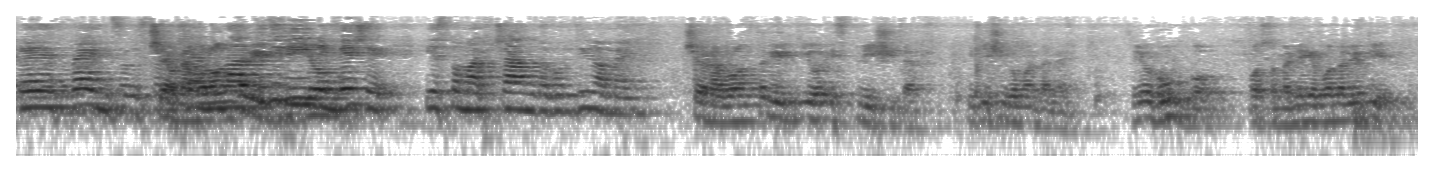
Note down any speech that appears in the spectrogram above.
e penso che sto c'è facendo un atto di divino, invece io sto marciando continuamente. C'è una volontà di Dio esplicita, i dieci comandamenti. Se io rubo, posso mettere che volontà di Dio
